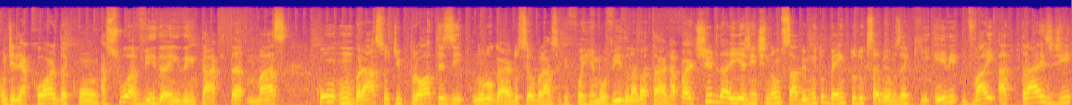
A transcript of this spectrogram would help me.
onde ele acorda com a sua vida ainda intacta, mas com um braço de prótese no lugar do seu braço que foi removido na batalha. A partir daí a gente não sabe muito bem, tudo que sabemos é que ele vai atrás de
